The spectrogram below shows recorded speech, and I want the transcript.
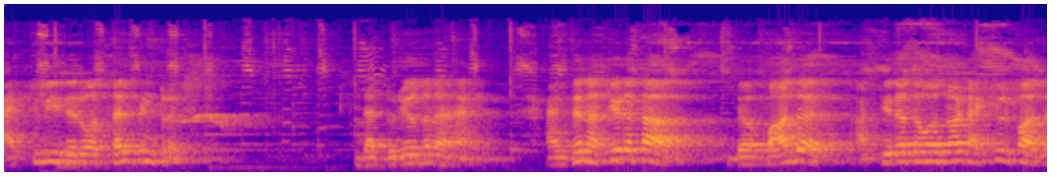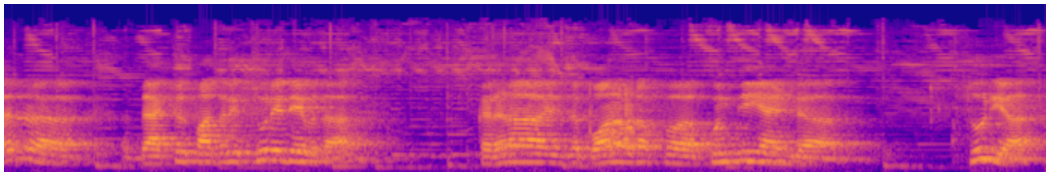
Actually, there was self interest that Duryodhana had. And then Adhiratha, the father, Adhiratha was not actual father, uh, the actual father is Surya Devata. Karna is born out of uh, Kunti and uh, Surya,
